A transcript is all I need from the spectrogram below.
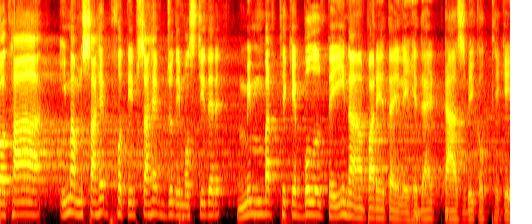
কথা ইমাম সাহেব, খতিব সাহেব যদি মসজিদের মেম্বার থেকে বলতেই না পারে, তাইলে হেদায়েতটা আসবে থেকে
